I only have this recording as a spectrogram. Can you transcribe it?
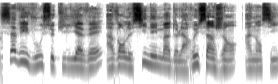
Savez-vous ce qu'il y avait avant le cinéma de la rue Saint-Jean à Nancy?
